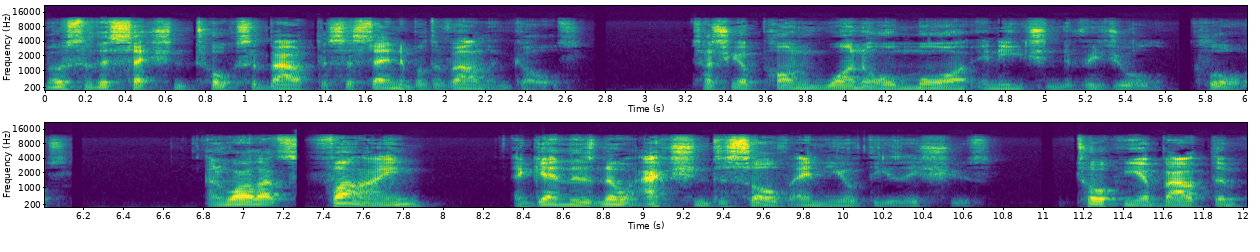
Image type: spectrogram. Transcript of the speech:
Most of this section talks about the Sustainable Development Goals, touching upon one or more in each individual clause. And while that's fine, again, there's no action to solve any of these issues. Talking about them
